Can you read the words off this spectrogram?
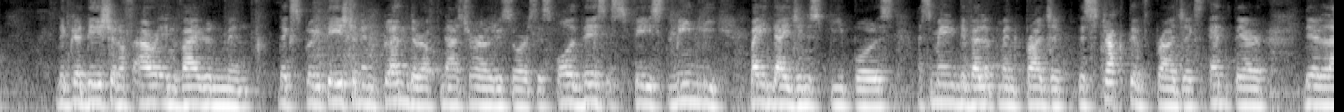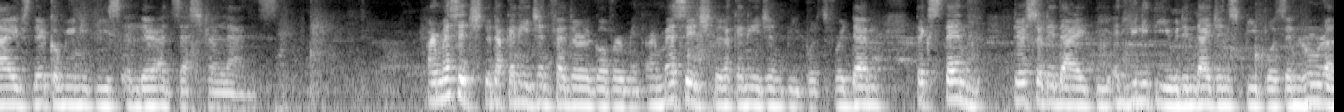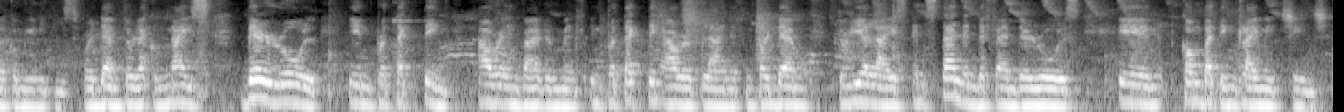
degradation of our environment, the exploitation and plunder of natural resources, all this is faced mainly by indigenous peoples as many development projects, destructive projects enter their lives, their communities, and their ancestral lands. Our message to the Canadian federal government, our message to the Canadian peoples for them to extend their solidarity and unity with indigenous peoples and rural communities for them to recognize their role in protecting our environment, in protecting our planet, and for them to realize and stand and defend their roles in combating climate change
